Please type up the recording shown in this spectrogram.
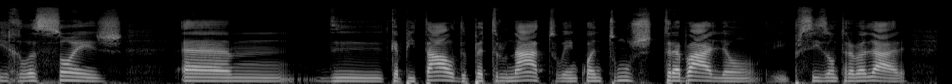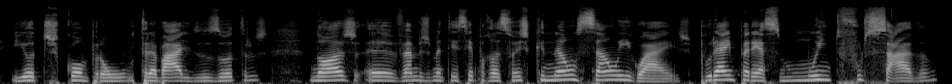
e relações um, de capital, de patronato, enquanto uns trabalham e precisam trabalhar e outros compram o trabalho dos outros, nós uh, vamos manter sempre relações que não são iguais. Porém, parece muito forçado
